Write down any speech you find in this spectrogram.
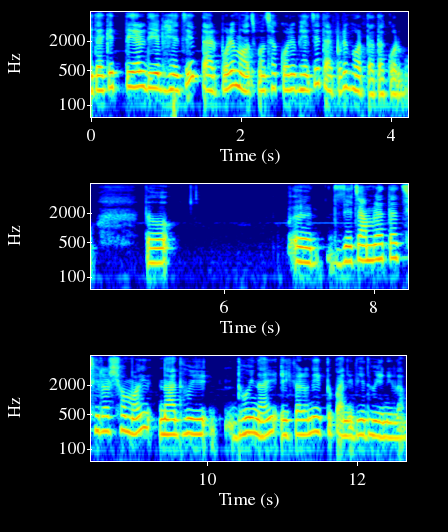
এটাকে তেল দিয়ে ভেজে তারপরে মচমচা করে ভেজে তারপরে ভর্তাটা করব। তো যে চামড়াটা ছিলার সময় না ধুই ধুই নাই, এই কারণে একটু পানি দিয়ে ধুয়ে নিলাম।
